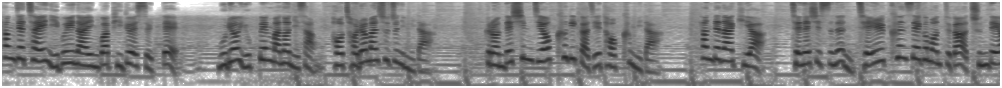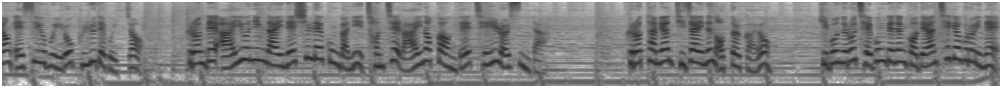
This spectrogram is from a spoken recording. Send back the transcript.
형제차인 EV9과 비교했을 때 무려 600만 원 이상 더 저렴한 수준입니다. 그런데 심지어 크기까지 더 큽니다. 현대나 기아, 제네시스는 제일 큰 세그먼트가 준대형 SUV로 분류되고 있죠. 그런데 아이오닉 9의 실내 공간이 전체 라인업 가운데 제일 넓습니다. 그렇다면 디자인은 어떨까요? 기본으로 제공되는 거대한 체격으로 인해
